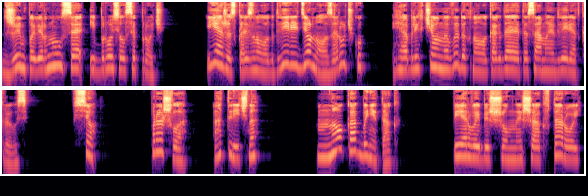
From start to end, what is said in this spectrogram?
Джим повернулся и бросился прочь. Я же скользнула к двери, дернула за ручку и облегченно выдохнула, когда эта самая дверь открылась. «Все. Прошла. Отлично. Но как бы не так. Первый бесшумный шаг, второй.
